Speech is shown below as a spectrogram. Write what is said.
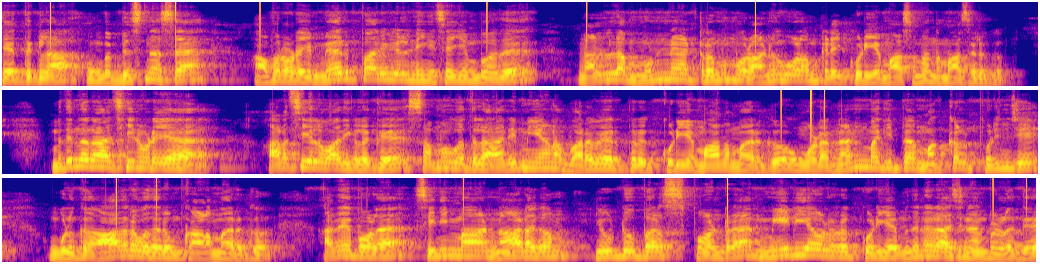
சேர்த்துக்கலாம். உங்கள் பிஸ்னஸை அவருடைய மேற்பார்வையில் நீங்கள் செய்யும்போது நல்ல முன்னேற்றமும் ஒரு அனுகூலம் கிடைக்கக்கூடிய மாதமாக இந்த மாதம் இருக்கும். மிதுனராசியினுடைய அரசியல்வாதிகளுக்கு சமூகத்தில் அருமையான வரவேற்பு இருக்கக்கூடிய மாதமாக இருக்குது உங்களோட நன்மதிப்பை மக்கள் புரிஞ்சு உங்களுக்கு ஆதரவு தரும் காலமாக இருக்கும் அதே போல் சினிமா நாடகம் யூடியூபர்ஸ் போன்ற மீடியாவில் இருக்கக்கூடிய மிதனராசி நண்பர்களுக்கு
